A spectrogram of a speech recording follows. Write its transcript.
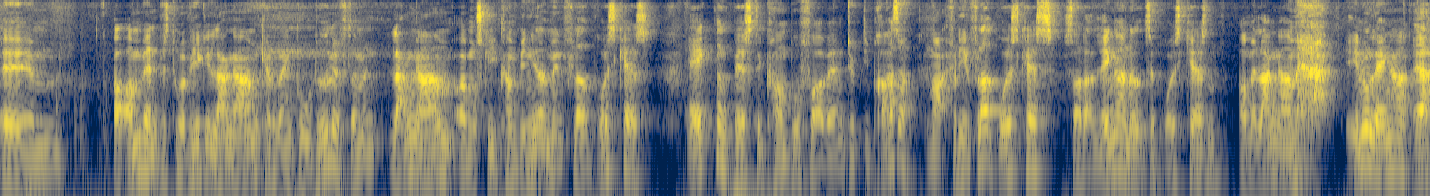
Øhm, og omvendt, hvis du har virkelig lange arme, kan du være en god dødløfter, men lange arme og måske kombineret med en flad brystkasse, er ikke den bedste kombo for at være en dygtig presser. Nej. Fordi en flad brystkasse, så er der længere ned til brystkassen, og med lange arme er der endnu længere. Ja,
